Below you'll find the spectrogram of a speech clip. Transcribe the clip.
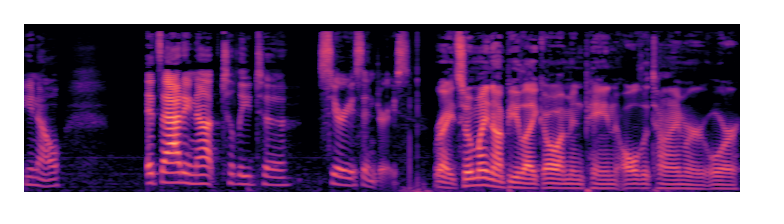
you know, it's adding up to lead to serious injuries. Right. So it might not be like, oh, I'm in pain all the time or, or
